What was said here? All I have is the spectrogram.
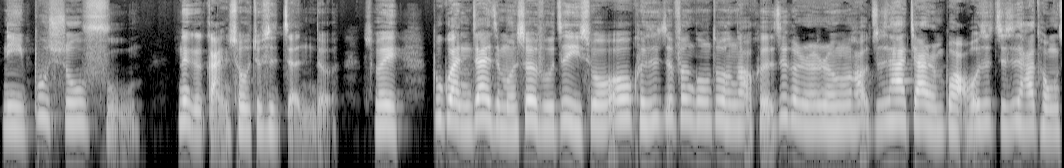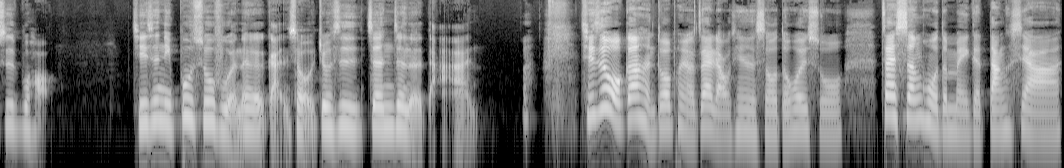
你不舒服，那个感受就是真的，所以。不管你再怎么说服自己说哦，可是这份工作很好，可是这个人人很好，只是他家人不好，或是只是他同事不好。其实你不舒服的那个感受，就是真正的答案。其实我跟很多朋友在聊天的时候，都会说，在生活的每个当下，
